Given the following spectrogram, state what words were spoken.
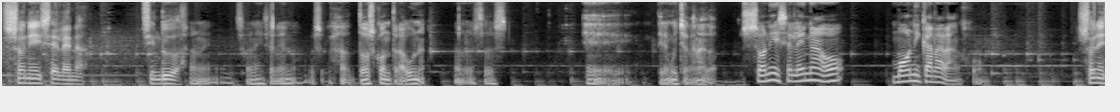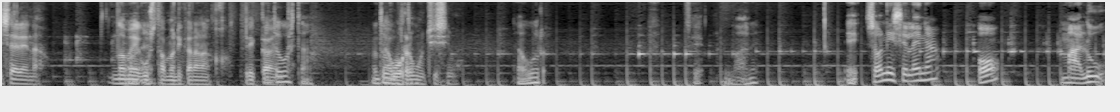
Sonia y Selena, sin duda. Sonia, Sonia y Selena. Pues, dos contra una. Bueno, esto es, eh, tiene mucho ganado. Sonia y Selena o Mónica Naranjo. Sonia y Selena. No me gusta Mónica Naranjo, ¿No directamente. te gusta? ¿No te me aburre gusta? muchísimo. ¿Te aburre? Sí. Vale. Eh, Sonia y Selena o Malú.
